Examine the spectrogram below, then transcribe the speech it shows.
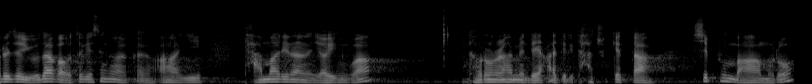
그러자 유다가 어떻게 생각할까요? 아, 이 다말이라는 여인과 결혼을 하면 내 아들이 다 죽겠다 싶은 마음으로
